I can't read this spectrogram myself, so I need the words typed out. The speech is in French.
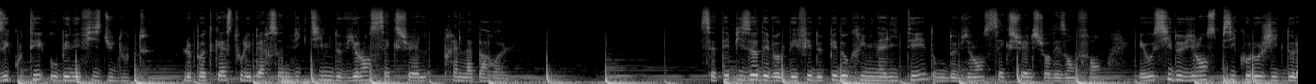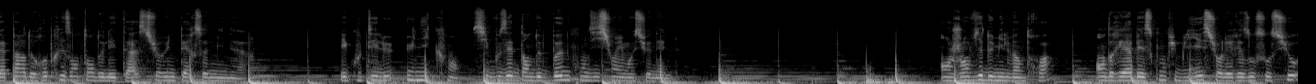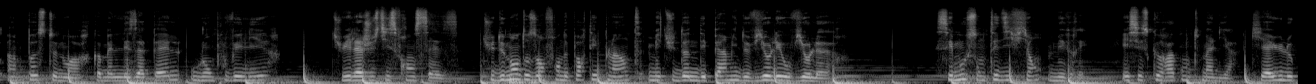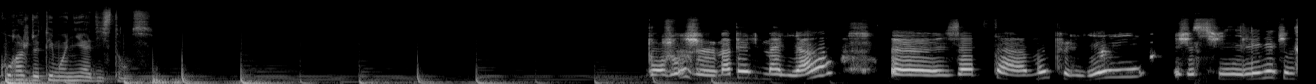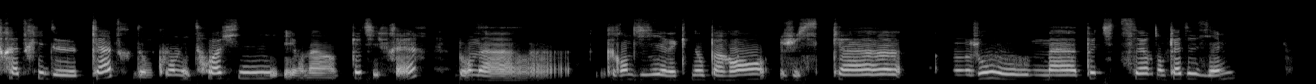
Vous écoutez Au bénéfice du doute, le podcast où les personnes victimes de violences sexuelles prennent la parole. Cet épisode évoque des faits de pédocriminalité, donc de violences sexuelles sur des enfants, et aussi de violences psychologiques de la part de représentants de l'État sur une personne mineure. Écoutez-le uniquement si vous êtes dans de bonnes conditions émotionnelles. En janvier 2023, Andrea Bescon publiait sur les réseaux sociaux un post noir, comme elle les appelle, où l'on pouvait lire Tu es la justice française. Tu demandes aux enfants de porter plainte, mais tu donnes des permis de violer aux violeurs. Ces mots sont édifiants, mais vrais. Et c'est ce que raconte Malia, qui a eu le courage de témoigner à distance. Bonjour, je m'appelle Malia, euh, j'habite à Montpellier, je suis l'aînée d'une fratrie de quatre, donc on est trois filles et on a un petit frère. On a grandi avec nos parents jusqu'à un jour où ma petite sœur, donc la deuxième,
